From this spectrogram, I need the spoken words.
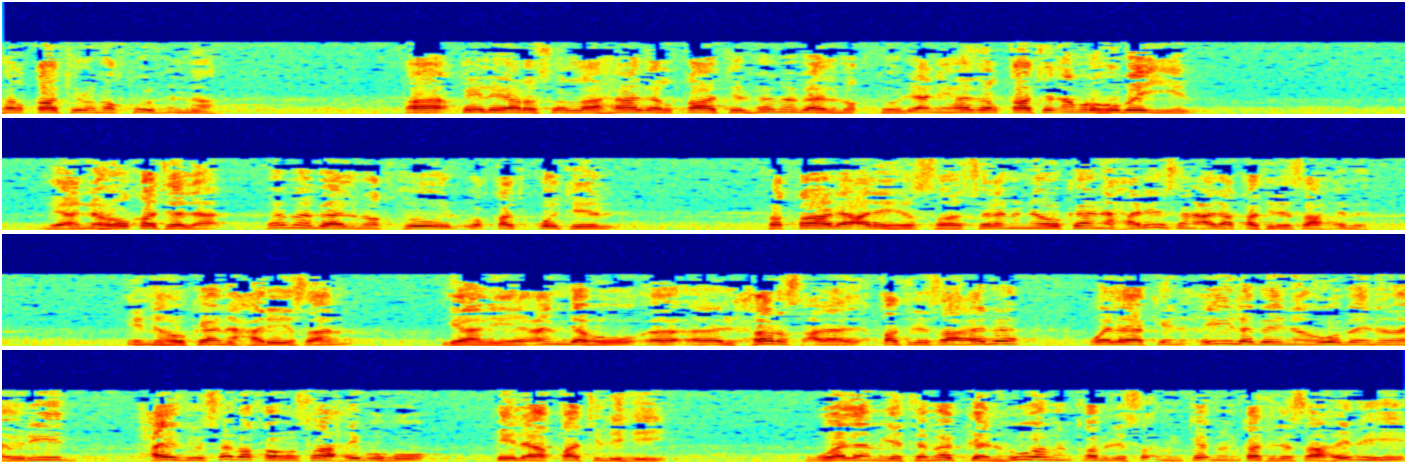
فالقاتل والمقتول في النار. قيل يا رسول الله هذا القاتل فما بال المقتول؟ يعني هذا القاتل أمره بين لأنه قتل فما بال المقتول؟ وقد قتل. فقال عليه الصلاة والسلام إنه كان حريصا على قتل صاحبه. إنه كان حريصا يعني عنده الحرص على قتل صاحبه ولكن حيل بينه وبين ما يريد حيث سبقه صاحبه إلى قتله. ولم يتمكن هو من قبل من قتل صاحبه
